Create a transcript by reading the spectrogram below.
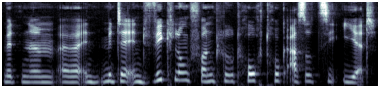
mit, einem, äh, mit der Entwicklung von Bluthochdruck assoziiert.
